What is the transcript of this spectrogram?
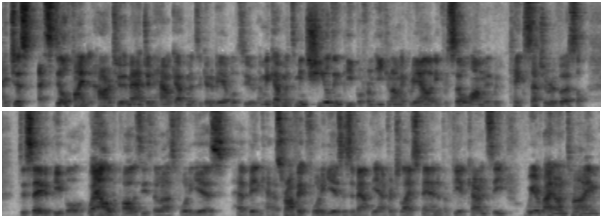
I just, I still find it hard to imagine how governments are going to be able to. I mean, governments have been shielding people from economic reality for so long, it would take such a reversal to say to people, well, the policies of the last 40 years have been catastrophic. 40 years is about the average lifespan of a fiat currency. We're right on time.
